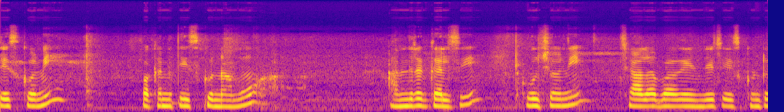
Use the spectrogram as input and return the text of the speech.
చేసుకొని పక్కన తీసుకున్నాము. అందరం కలిసి కూర్చొని చాలా బాగా ఎంజాయ్ చేసుకుంటూ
